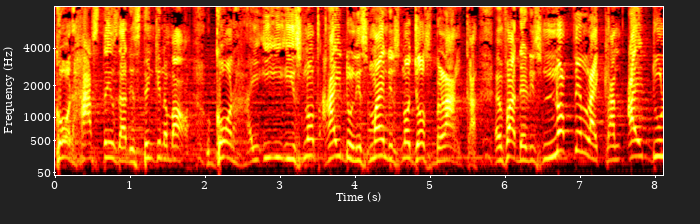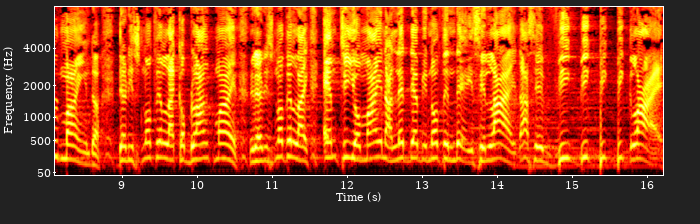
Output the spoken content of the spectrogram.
God has things that he's thinking about. God he, is not idle. His mind is not just blank. In fact, there is nothing like an idle mind. There is nothing like a blank mind. There is nothing like empty your mind and let there be nothing there. It's a lie. That's a big, big, big, big lie.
